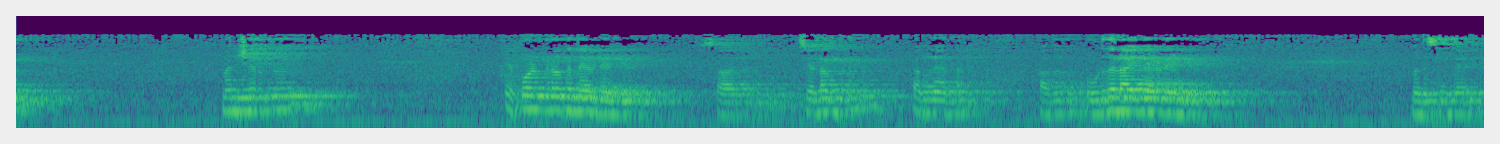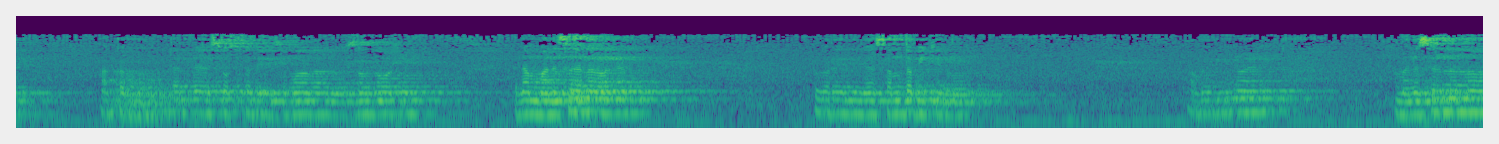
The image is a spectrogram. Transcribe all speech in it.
മനുഷ്യർക്ക് എപ്പോഴെങ്കിലുമൊക്കെ നേരിടേണ്ടി സാധാരണ ചിലർക്ക് അങ്ങനെയല്ല അത് കൂടുതലായി നേരിടേണ്ടി മനസ്സിന്റെ അക്രമം തന്റെ സ്വസ്ഥതയും സമാധാനവും സന്തോഷം എല്ലാം മനസ്സ് തന്നെ കളഞ്ഞു പറയുന്നു ഞാൻ സന്തപിക്കുന്നു. അതൊരിക്കലും മനസ്സിൽ നിന്ന്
